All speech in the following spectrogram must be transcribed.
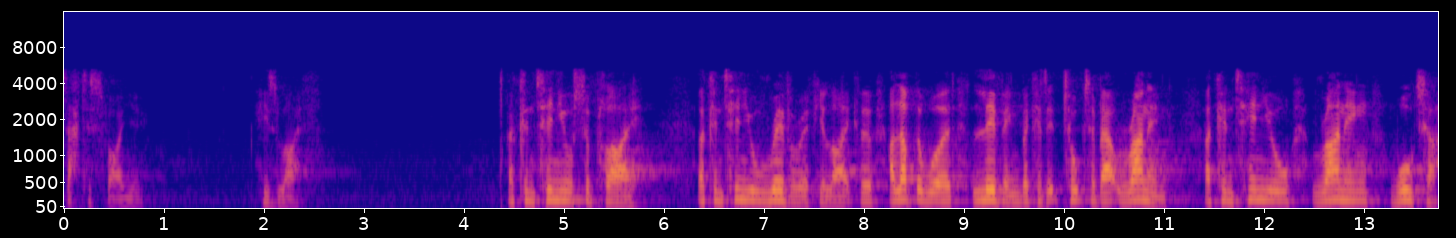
satisfy you. His life. A continual supply, a continual river, if you like. The, I love the word living because it talks about running, a continual running water.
